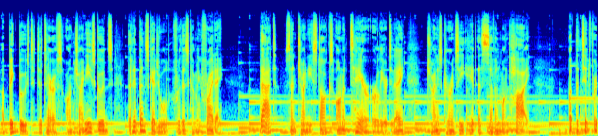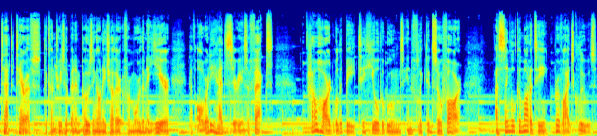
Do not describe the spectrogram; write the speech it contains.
a big boost to tariffs on Chinese goods that had been scheduled for this coming Friday. That sent Chinese stocks on a tear earlier today. China's currency hit a seven month high. But the tit for tat tariffs the countries have been imposing on each other for more than a year have already had serious effects. How hard will it be to heal the wounds inflicted so far? A single commodity provides clues.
